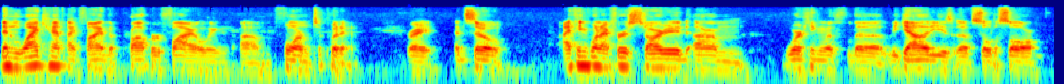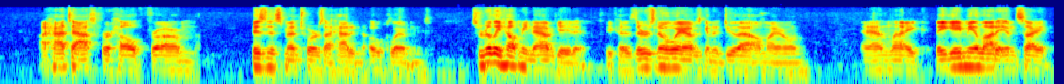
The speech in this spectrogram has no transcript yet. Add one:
Then why can't I find the proper filing um, form to put in? Right. And so I think when I first started um, working with the legalities of Soul to Soul, I had to ask for help from business mentors I had in Oakland to really help me navigate it because there was no way I was going to do that on my own. And like they gave me a lot of insight,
